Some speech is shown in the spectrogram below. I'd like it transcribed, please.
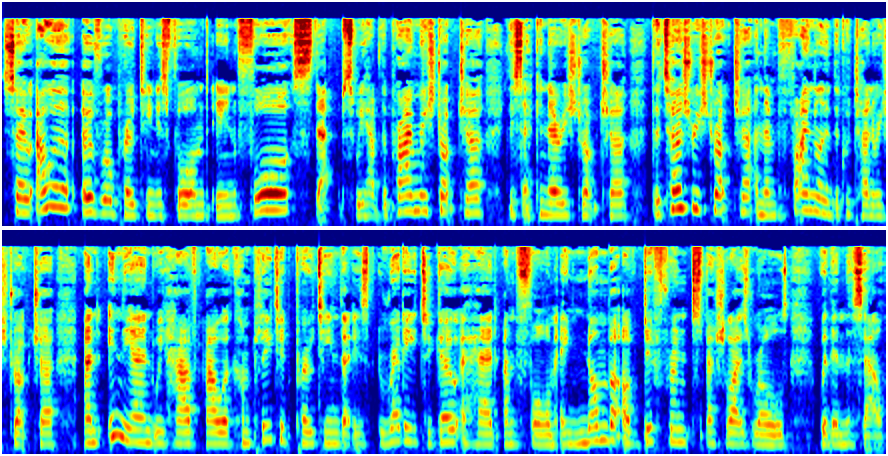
So our overall protein is formed in four steps. We have the primary structure, the secondary structure, the tertiary structure, and then finally the quaternary structure. And in the end, we have our completed protein that is ready to go ahead and form a number of different specialized roles within the cell.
